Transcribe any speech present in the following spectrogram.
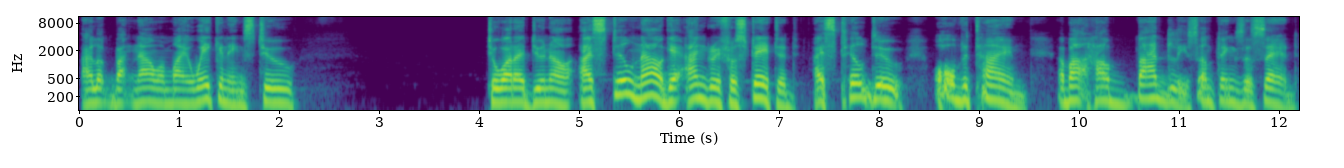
I look back now on my awakenings to, to what I do now. I still now get angry, frustrated. I still do all the time about how badly some things are said.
